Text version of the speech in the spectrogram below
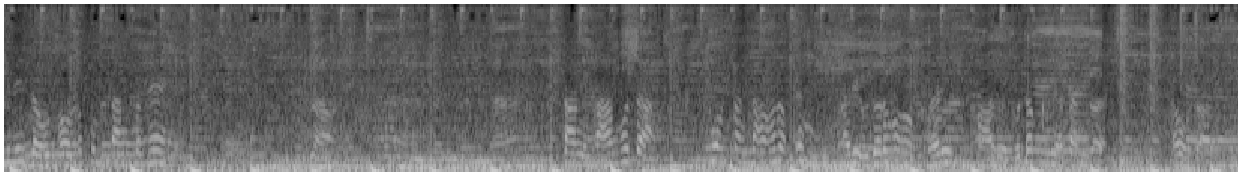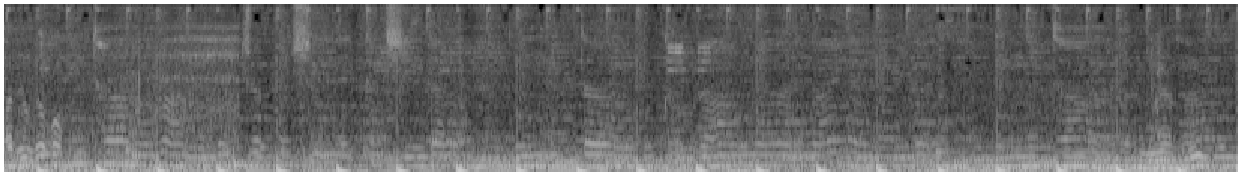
minutes đầu thầu nó cũng tăng mà thế. Nào. Tăng tăng hết à? quốc tăng tăng hết à? cũng ở điều đó Ở very khá rồi có ta cũng tăng rồi. Đâu ta ở điều đó không? Yeah,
